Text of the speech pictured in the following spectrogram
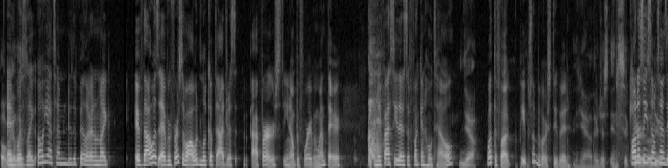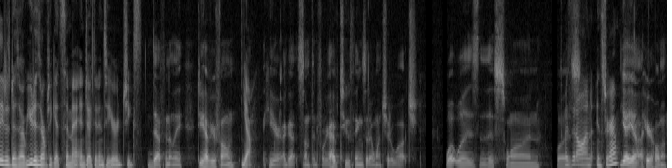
Oh, and was like, oh yeah, time to do the filler. And I'm like, if that was ever, first of all, I would look up the address at first, you know, before I even went there. And if I see that it's a fucking hotel, yeah, what the fuck? People, some people are stupid. yeah, they're just insecure. Honestly, They'll do- sometimes they just deserve. You deserve to get cement injected into your cheeks. definitely. Do you have your phone Yeah. here? I got something for you. I have two things that I want you to watch. What was this one? Was Is it on Instagram? Yeah, yeah. Here, hold on.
